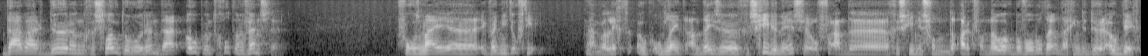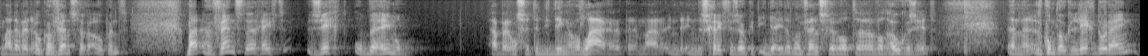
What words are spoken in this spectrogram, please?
Daar waar deuren gesloten worden, daar opent God een venster. Volgens mij, uh, ik weet niet of die nou, wellicht ook ontleend aan deze geschiedenis, of aan de geschiedenis van de Ark van Noach bijvoorbeeld. Hè. Daar ging de deur ook dicht, maar daar werd ook een venster geopend. Maar een venster geeft zicht op de hemel. Bij ons zitten die dingen wat lager, maar in de, in de schrift is ook het idee dat een venster wat, uh, wat hoger zit. En uh, er komt ook licht doorheen.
